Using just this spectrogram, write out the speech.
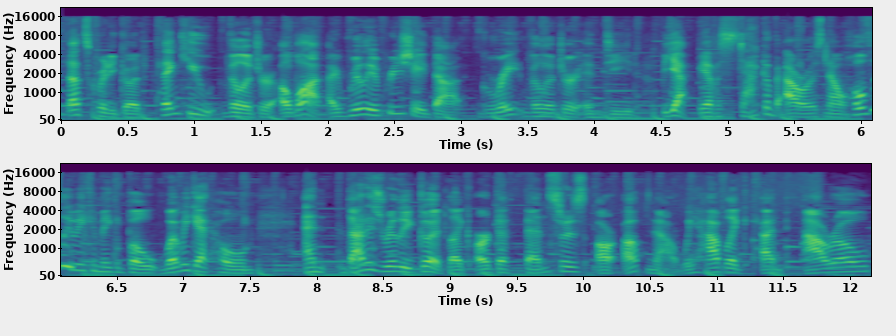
that's pretty good. Thank you, villager, a lot. I really appreciate that. Great villager indeed. But yeah, we have a stack of arrows now. Hopefully we can make a bow when we get home. And that is really good. Like, our defenses are up now. We have, like, an arrow,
